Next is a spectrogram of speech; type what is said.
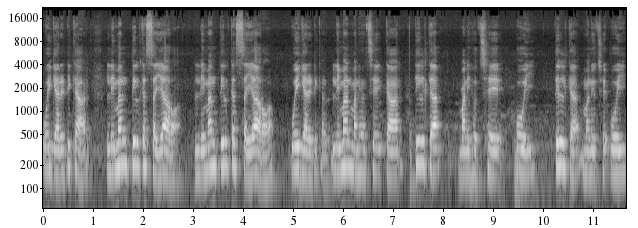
ওই গাড়িটি কার? লিমান তিলকা সাইয়ারা। লিমান তিলকা সাইয়ারা, ওই গাড়িটি কার? লিমান মানে হচ্ছে কার? তিলকা মানে হচ্ছে ওই। তিলকা মানে হচ্ছে ওই।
